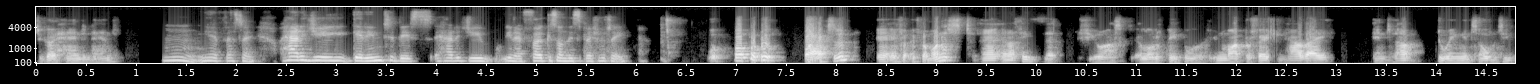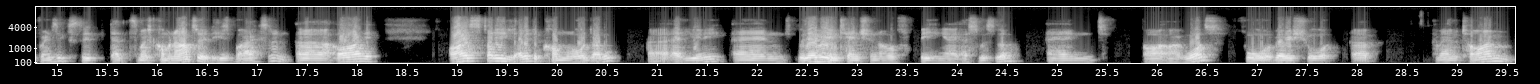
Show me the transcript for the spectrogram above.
to go hand in hand. Mm, yeah, fascinating. How did you get into this? How did you you know focus on this specialty? Well, by accident, if, if I'm honest, and I think that if you ask a lot of people in my profession how they ended up doing insolvency forensics. It, that's the most common answer. It is by accident. Uh, I I studied. I did a common law double uh, at uni, and with every intention of being a, a solicitor, and I, I, was for a very short uh, amount of time.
